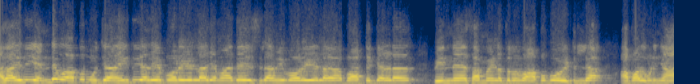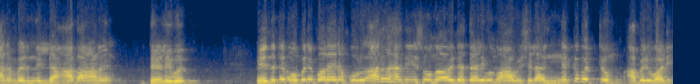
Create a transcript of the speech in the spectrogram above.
അതായത് എന്റെ വാപ്പ മുജാഹിദ് അതേപോലെയുള്ള ജമാഅത്തെ ഇസ്ലാമി പോലെയുള്ള പാർട്ടിക്കാരുടെ പിന്നെ സമ്മേളനത്തിനൊന്നും വാപ്പ പോയിട്ടില്ല. അപ്പൊ അതുകൊണ്ട് ഞാനും വരുന്നില്ല. അതാണ് തെളിവ്. എന്നിട്ട് മൂപ്പര് പറയാനും ഖുർആാനും ഹദീസും ഒന്നും അതിന്റെ തെളിവൊന്നും ആവശ്യമില്ല. നിങ്ങൾക്ക് പറ്റും ആ പരിപാടി.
